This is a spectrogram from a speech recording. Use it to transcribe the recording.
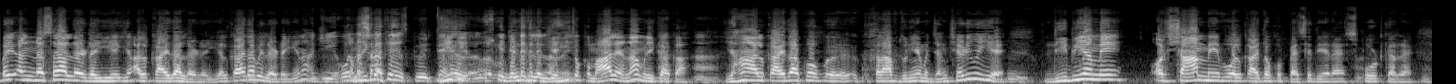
भाई अल नसरा लड़ रही है या अलकायदा लड़ रही है? अलकायदा भी लड़ रही है ना? जी वो नसरा के जी जी उसके झंडे तले यही तो कमाल है ना अमेरिका का। हाँ। यहाँ अलकायदा को खिलाफ दुनिया में जंग छेड़ी हुई है। हम्म। लीबिया में और शाम में वो अलकायदा को पैसे दे रहा है सपोर्ट कर रहा है।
